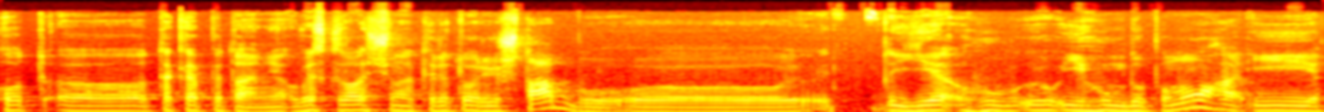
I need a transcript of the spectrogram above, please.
от е, таке питання. Ви сказали, що на території штабу е, є гу, і гумдопомога, і е,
